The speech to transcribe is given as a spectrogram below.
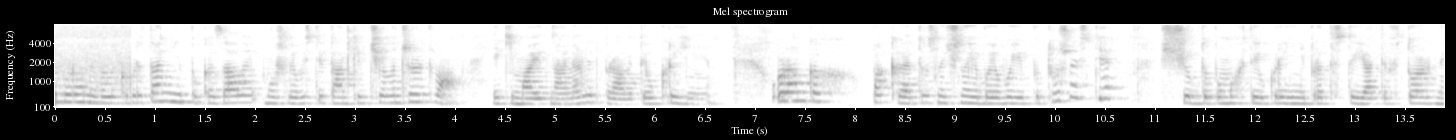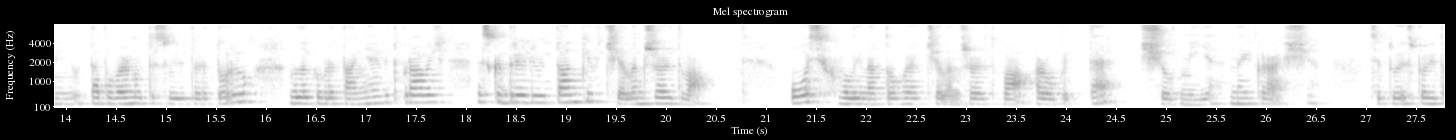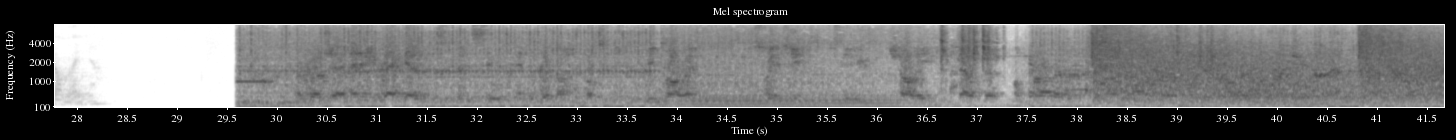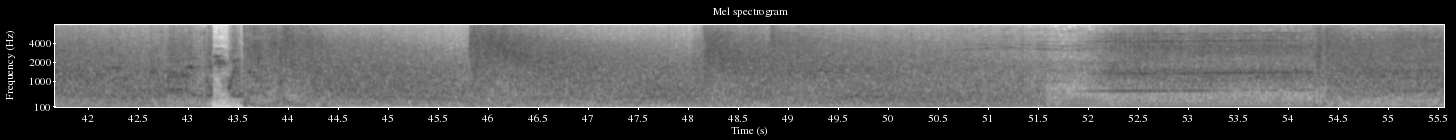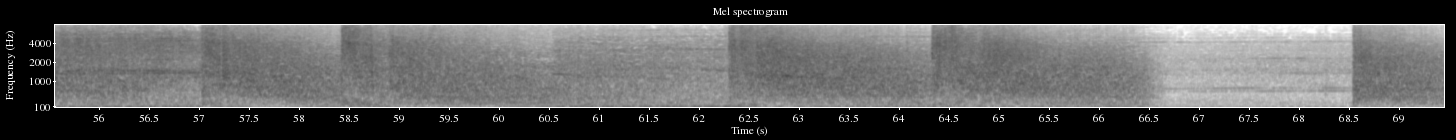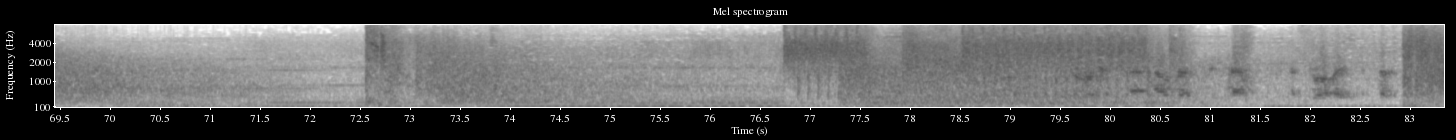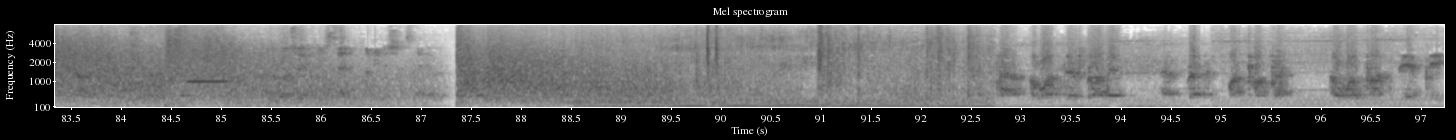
оборони Великобританії показали можливості танків Challenger 2, які мають намір відправити Україні у рамках пакету значної бойової потужності, щоб допомогти Україні протистояти вторгненню та повернути свою територію. Великобританія відправить ескадрилью танків Challenger 2. Ось хвилина того, як Challenger 2 робить те, що вміє найкраще. Цитую з повідомлення. Switching to Charlie Delta on Bravo Yeah.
